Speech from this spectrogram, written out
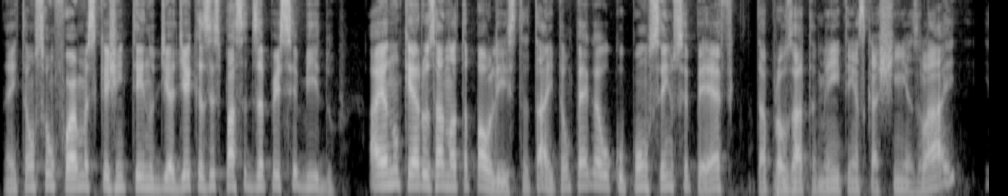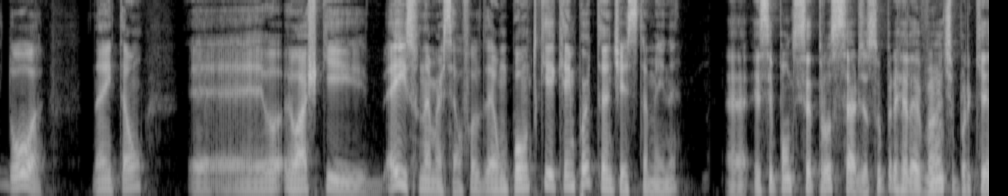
Né? Então são formas que a gente tem no dia a dia que às vezes passa desapercebido. Ah, eu não quero usar a nota paulista, tá? Então pega o cupom sem o CPF, dá para usar também, tem as caixinhas lá e doa. Né? Então, é, eu, eu acho que é isso, né, Marcelo? É um ponto que, que é importante esse também, né? É, esse ponto que você trouxe, Sérgio, é super relevante porque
